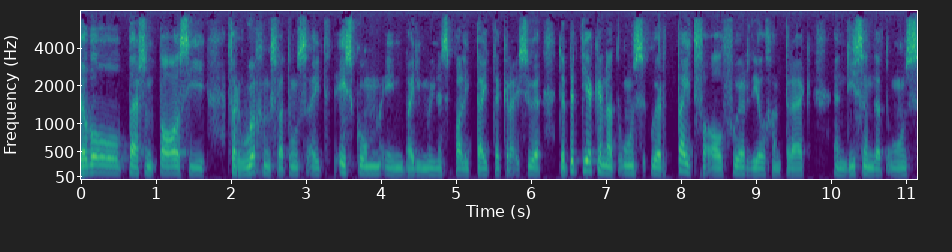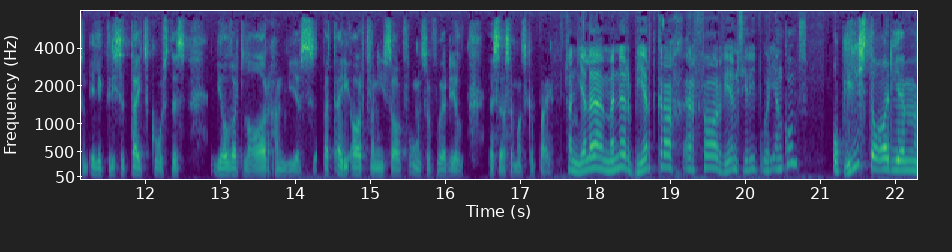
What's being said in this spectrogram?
dubbel persentasie verhogings wat ons uit Eskom en by die munisipaliteite kry. So dit beteken dat ons oor tyd veral voordeel gaan trek in die sin dat ons elektrisiteitskoste heelwat laer gaan wees wat uit die aard van die saak vir ons 'n voordeel is as 'n maatskappy. Gaan julle minder beurtkrag ervaar weens hierdie ooreenkoms? Op hierdie stadium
